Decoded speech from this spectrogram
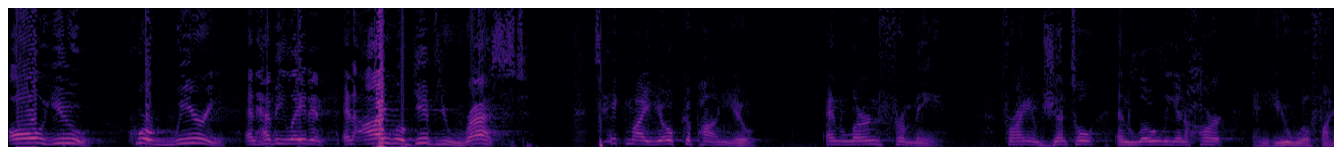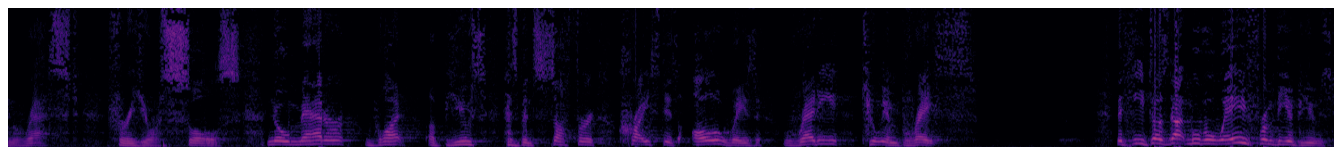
all you who are weary and heavy laden, and I will give you rest. Take my yoke upon you and learn from me, for I am gentle and lowly in heart, and you will find rest for your souls. No matter what abuse has been suffered, Christ is always ready to embrace. That he does not move away from the abused,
